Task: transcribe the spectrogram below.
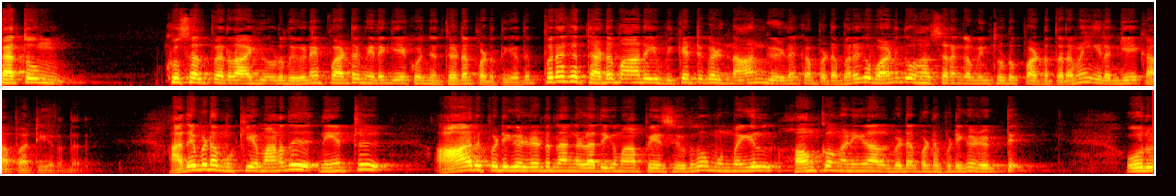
பேத்தும் குசல் பெர் ஆகியோரது இணைப்பாட்டம் இலங்கையை கொஞ்சம் திடப்படுத்தியது. பிறகு தடுமாறி விக்கெட்டுகள் நான்கு இழக்கப்பட்ட பிறகு வனிது ஹசரங்கவின் துடுப்பாட்ட திறமை இலங்கையை காப்பாற்றியிருந்தது. அதைவிட முக்கியமானது நேற்று ஆறு பிடிகள் என்று நாங்கள் அதிகமாக பேசியிருந்தோம். உண்மையில் ஹாங்காங் அணியால் விடப்பட்ட பிடிகள் எட்டு. ஒரு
